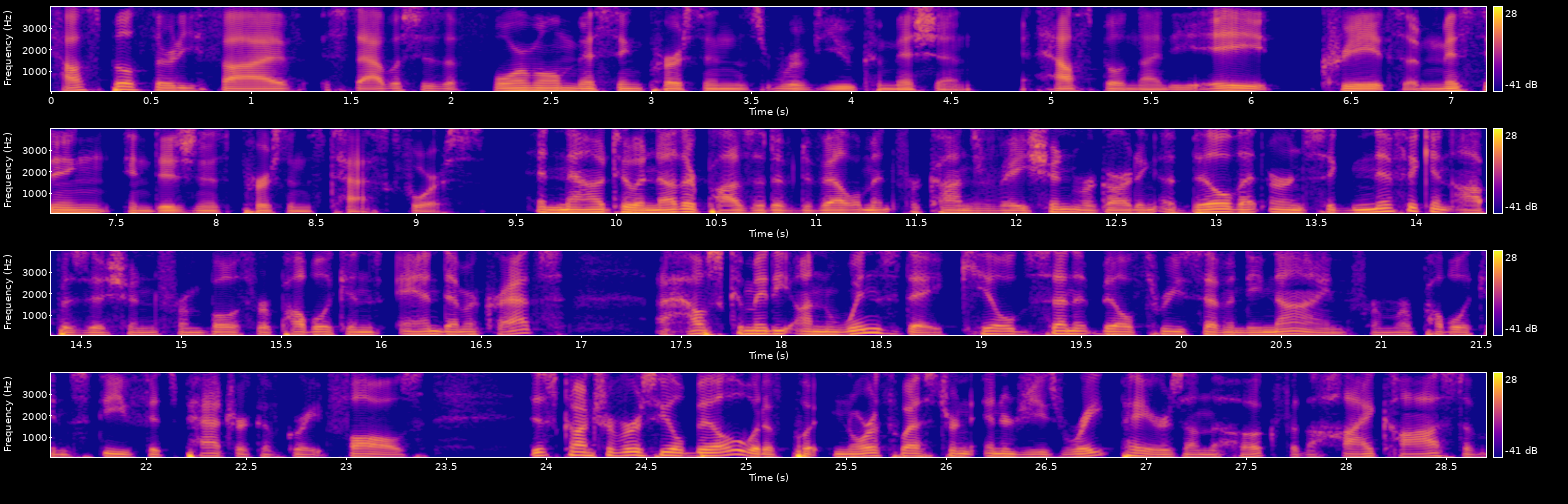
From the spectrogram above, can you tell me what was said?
House Bill 35 establishes a formal missing persons review commission, and House Bill 98 creates a missing Indigenous persons task force. And now to another positive development for conservation regarding a bill that earned significant opposition from both Republicans and Democrats. A House committee on Wednesday killed Senate Bill 379 from Republican Steve Fitzpatrick of Great Falls. This controversial bill would have put Northwestern Energy's ratepayers on the hook for the high cost of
